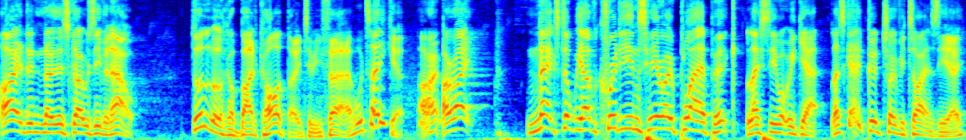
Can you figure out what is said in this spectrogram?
I didn't know this guy was even out. Doesn't look like a bad card though, to be fair. We'll take it. All right. All right. Next up, we have Cridian's Hero Player Pick. Let's see what we get. Let's get a good Trophy Titans, EA.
